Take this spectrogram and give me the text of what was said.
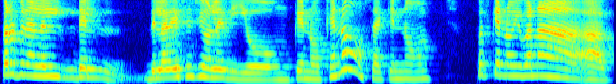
pero al final de la decisión le dio un que no, que no, o sea, que no, pues que no iban a,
